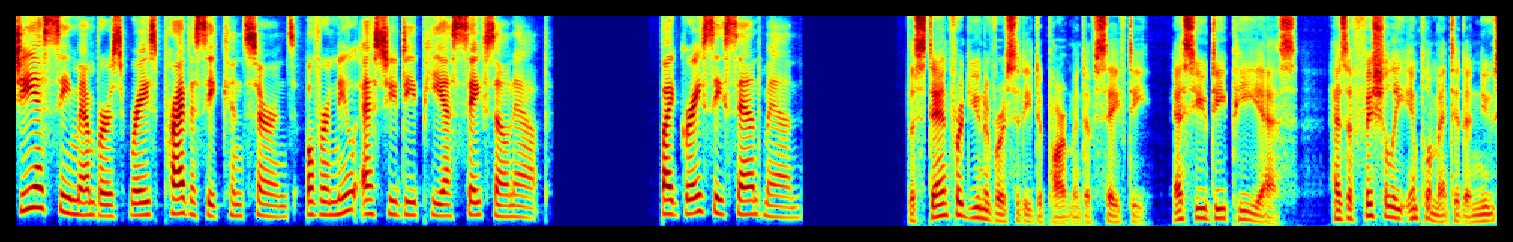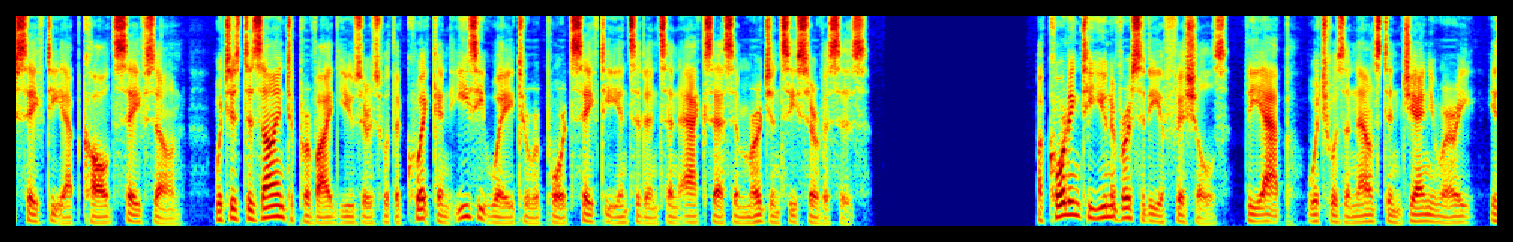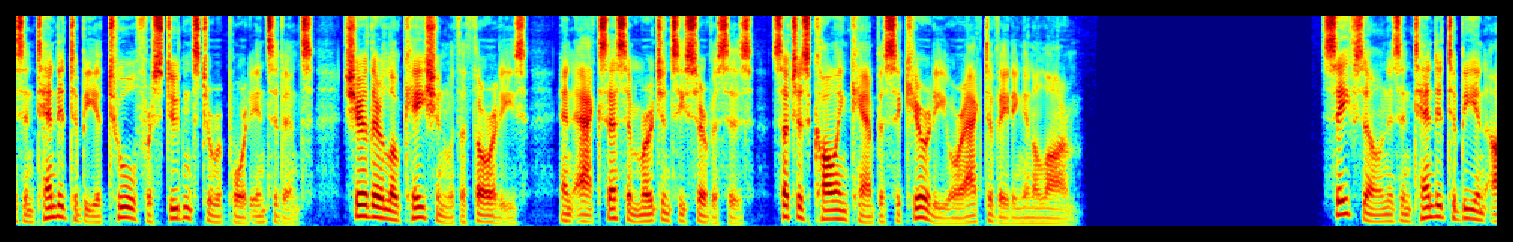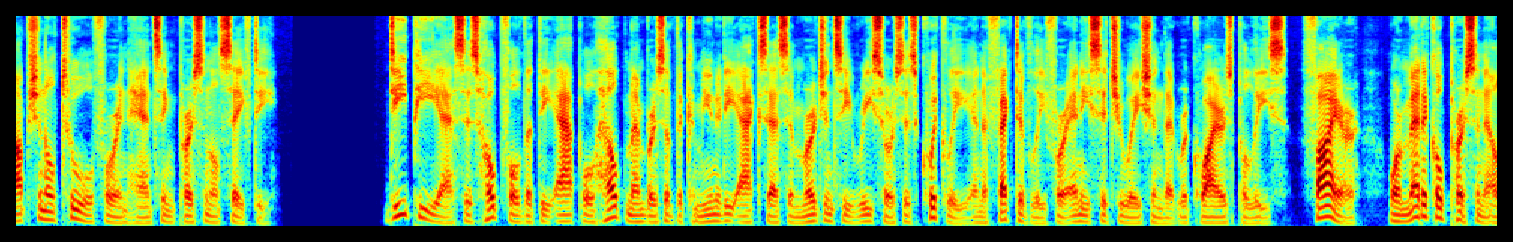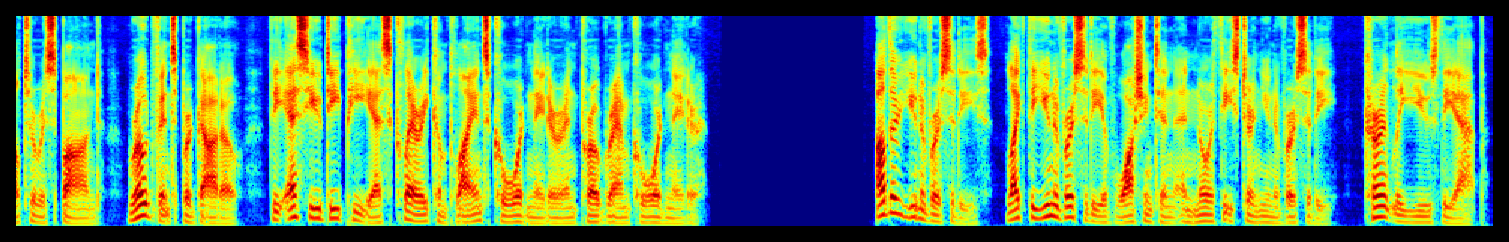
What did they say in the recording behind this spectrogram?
GSC members raise privacy concerns over new SUDPS SafeZone app. By Gracie Sandman. The Stanford University Department of Safety, SUDPS, has officially implemented a new safety app called SafeZone, which is designed to provide users with a quick and easy way to report safety incidents and access emergency services. According to university officials, the app, which was announced in January, is intended to be a tool for students to report incidents, share their location with authorities, and access emergency services, such as calling campus security or activating an alarm. SafeZone is intended to be an optional tool for enhancing personal safety. DPS is hopeful that the app will help members of the community access emergency resources quickly and effectively for any situation that requires police, fire, or medical personnel to respond, wrote Vince Brigado, the SUDPS Clery Compliance Coordinator and Program Coordinator. Other universities, like the University of Washington and Northeastern University, currently use the app.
